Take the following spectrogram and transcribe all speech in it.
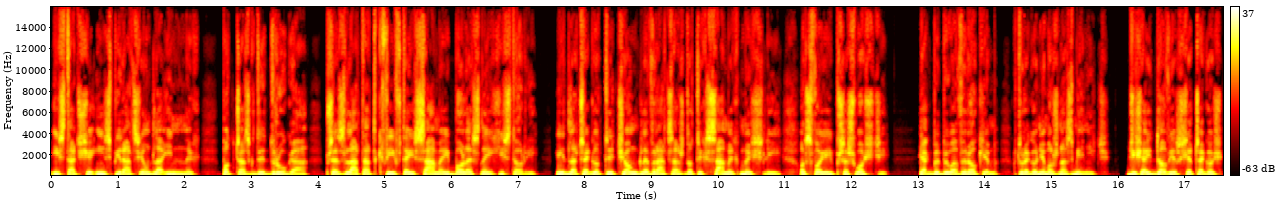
i stać się inspiracją dla innych, podczas gdy druga przez lata tkwi w tej samej bolesnej historii? I dlaczego ty ciągle wracasz do tych samych myśli o swojej przeszłości, jakby była wyrokiem, którego nie można zmienić? Dzisiaj dowiesz się czegoś,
